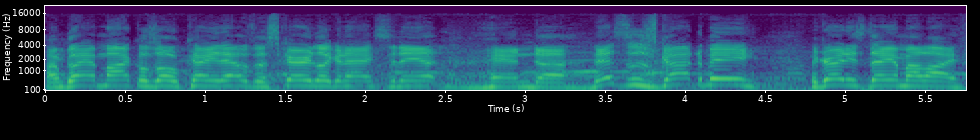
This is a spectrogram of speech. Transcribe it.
I'm glad Michael's okay. That was a scary looking accident, and uh, this has got to be the greatest day of my life.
